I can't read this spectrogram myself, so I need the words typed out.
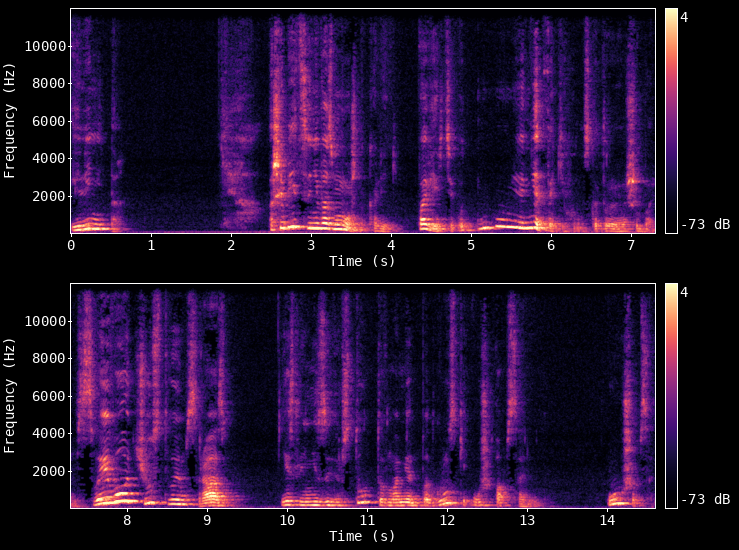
или не та. Ошибиться невозможно, коллеги, поверьте, вот ну, нет таких у нас, которые ошибались. Своего чувствуем сразу, если не за версту, то в момент подгрузки уж абсолютно, уж абсолютно.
